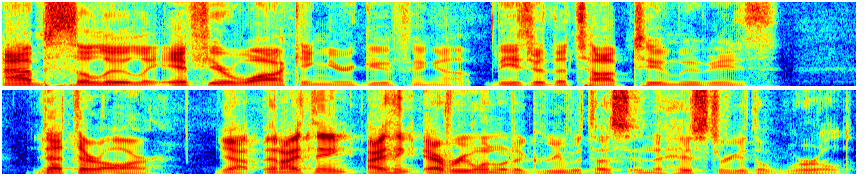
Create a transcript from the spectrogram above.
Absolutely. If you're walking, you're goofing up. These are the top two movies that there are. Yeah, and I think I think everyone would agree with us in the history of the world.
